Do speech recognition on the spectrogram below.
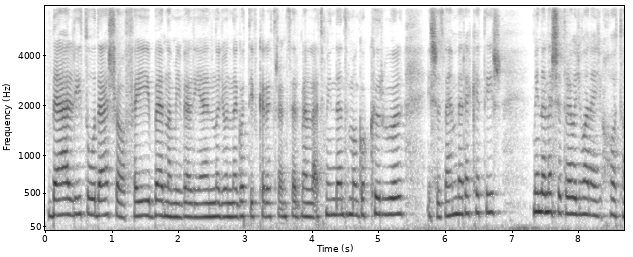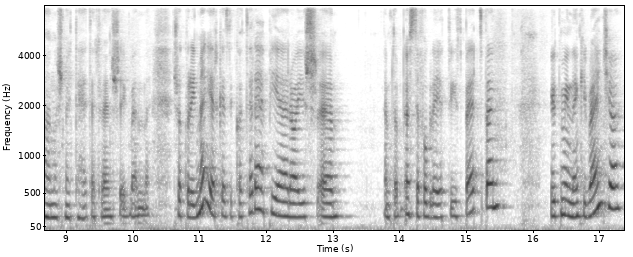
beállítódása a fejében, amivel ilyen nagyon negatív keretrendszerben lát mindent maga körül, és az embereket is, minden esetre, hogy van egy hatalmas nagy tehetetlenség benne. És akkor így megérkezik a terápiára, és nem tudom, összefoglalja 10 percben, őt mindenki bántja,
